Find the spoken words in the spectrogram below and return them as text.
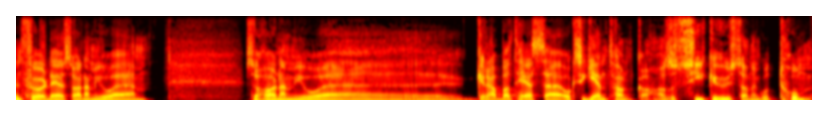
Men før det så har de jo eh, så har de jo eh, grabba til seg oksygentanker. Altså sykehusene er gått tom.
